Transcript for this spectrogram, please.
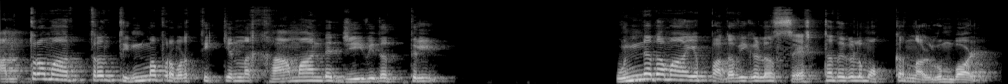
അത്രമാത്രം തിന്മ പ്രവർത്തിക്കുന്ന ഹാമാന്റെ ജീവിതത്തിൽ ഉന്നതമായ പദവികളും ശ്രേഷ്ഠതകളും ഒക്കെ നൽകുമ്പോൾ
